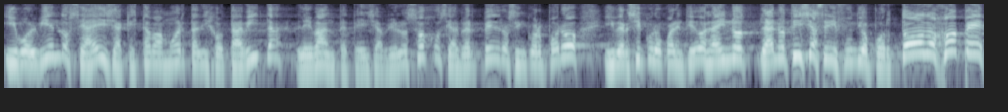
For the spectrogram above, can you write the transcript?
y volviéndose a ella que estaba muerta, dijo, Tabita, levántate. Ella abrió los ojos y al ver Pedro se incorporó y versículo 42, la, la noticia se difundió por todo Jope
